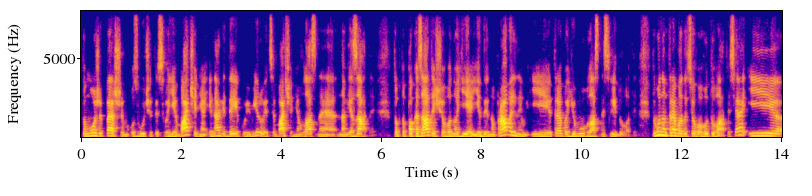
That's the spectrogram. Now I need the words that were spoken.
хто може першим озвучити своє бачення, і навіть деякою мірою це бачення власне нав'язати, тобто показати, що воно є єдино правильним, і треба йому власне слідувати. Тому нам треба до цього готуватися і е,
